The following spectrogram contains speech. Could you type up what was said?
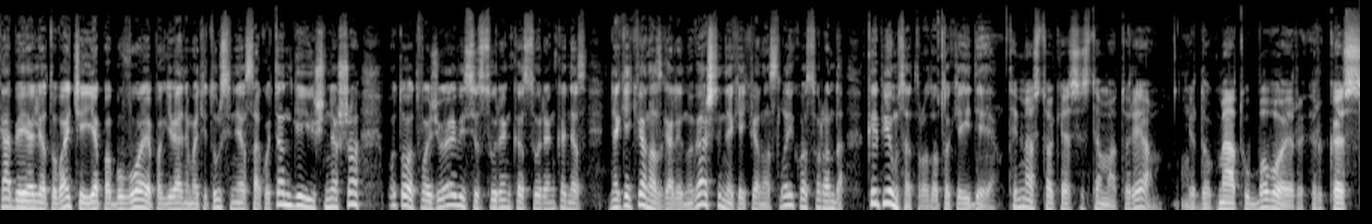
Ką beje lietuvaičiai, jie pabuvoja pagyvenimą matyti užsienyje, sako, tengi išneša, po to atvažiuoja, visi surenka, surenka, nes ne kiekvienas gali nuvežti, ne kiekvienas laiko suranda. Kaip jums atrodo tokia idėja? Tai mes tokią sistemą turėjom ir daug metų buvo ir, ir kas,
